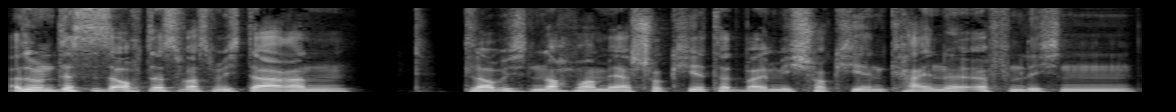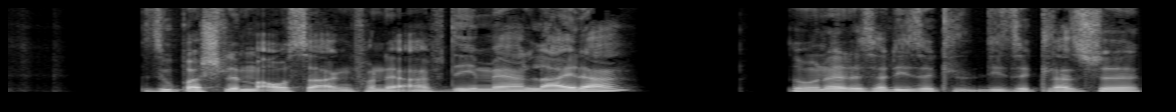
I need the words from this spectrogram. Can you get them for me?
Also und das ist auch das, was mich daran, glaube ich, nochmal mehr schockiert hat, weil mich schockieren keine öffentlichen, super schlimmen Aussagen von der AfD mehr, leider. So, ne, das ist ja diese, diese klassische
